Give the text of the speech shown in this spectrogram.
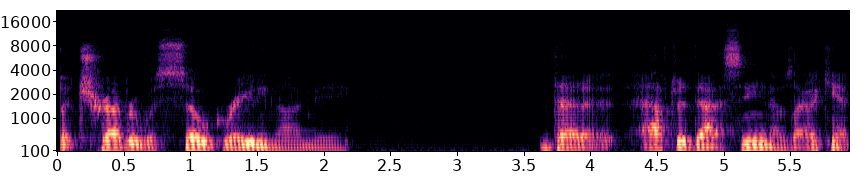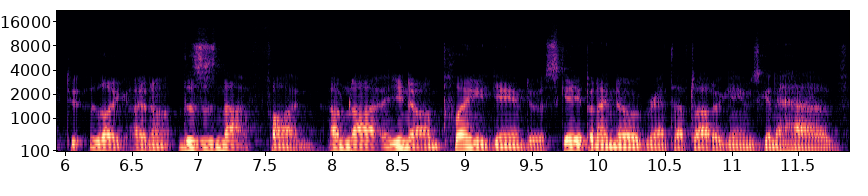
But Trevor was so grating on me that after that scene, I was like, I can't do like I don't. This is not fun. I'm not. You know, I'm playing a game to escape, and I know a Grand Theft Auto game is going to have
